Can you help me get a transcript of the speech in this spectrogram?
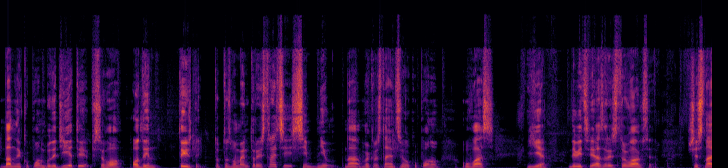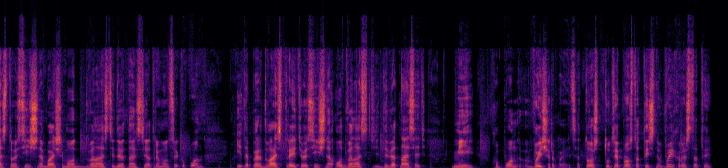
даний купон буде діяти всього один тиждень. Тобто з моменту реєстрації 7 днів на використання цього купону у вас є. Дивіться, я зареєструвався 16 січня, бачимо, о 12.19 я отримав цей купон. І тепер 23 січня о 12.19 мій купон вичерпається. Тож тут я просто тисну використати.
